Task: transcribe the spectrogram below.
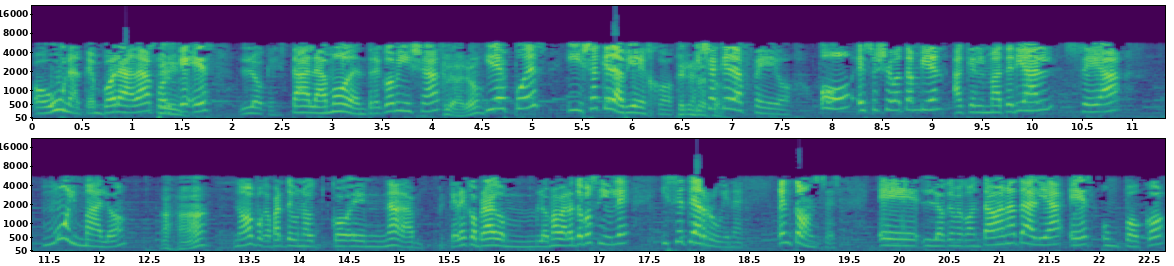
o una temporada porque es lo que está a la moda entre comillas claro. y después y ya queda viejo y ya queda feo o eso lleva también a que el material sea muy malo Ajá. no porque aparte uno eh, nada querés comprar algo lo más barato posible y se te arruine entonces eh, lo que me contaba Natalia es un poco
